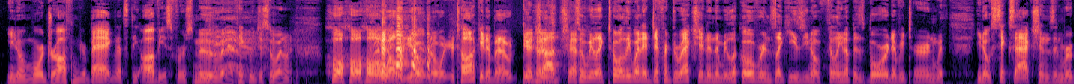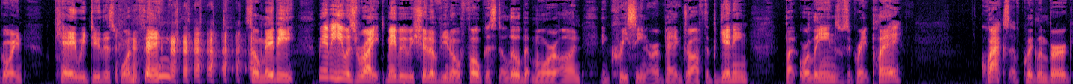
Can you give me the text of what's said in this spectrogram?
you know, more draw from your bag. That's the obvious first move. And I think we just went, ho, ho, ho. Well, you don't know what you're talking about. Good job, Chip. So we like totally went a different direction. And then we look over and it's like he's, you know, filling up his board every turn with, you know, six actions. And we're going, okay, we do this one thing. so maybe maybe he was right. Maybe we should have, you know, focused a little bit more on increasing our bag draw at the beginning. But Orleans was a great play. Quacks of Quedlinburg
